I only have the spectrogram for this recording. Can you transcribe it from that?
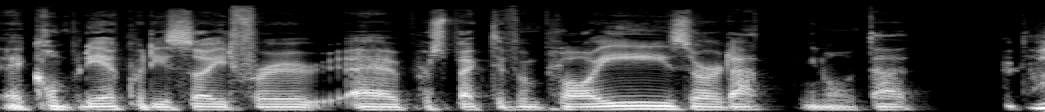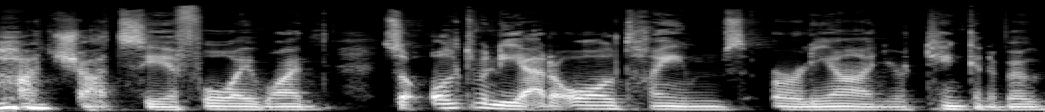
uh, company equity aside for uh, prospective employees or that, you know, that mm-hmm. hotshot CFO I want. So ultimately, at all times early on, you're thinking about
